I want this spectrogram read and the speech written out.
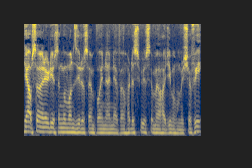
جی آپ سمے radio Sangam one zero seven point nine F M Huddersfield سے میں حاجی محمد شفیع۔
